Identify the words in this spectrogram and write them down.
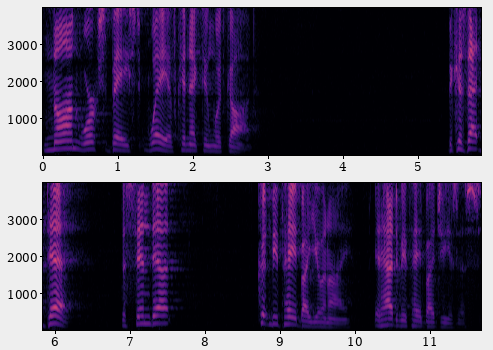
non works based way of connecting with God. Because that debt, the sin debt, couldn't be paid by you and I, it had to be paid by Jesus.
